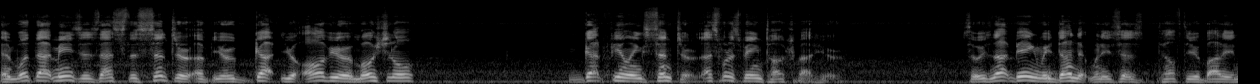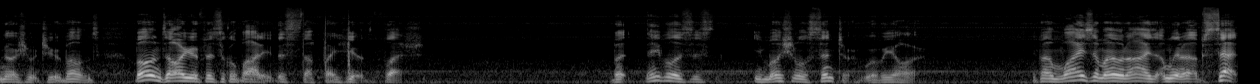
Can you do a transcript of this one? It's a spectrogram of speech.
And what that means is that's the center of your gut, your all of your emotional gut feeling center. That's what it's being talked about here. So he's not being redundant when he says health to your body and nourishment to your bones. Bones are your physical body, this stuff right here, the flesh. But navel is this emotional center where we are. If I'm wise in my own eyes, I'm going to upset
